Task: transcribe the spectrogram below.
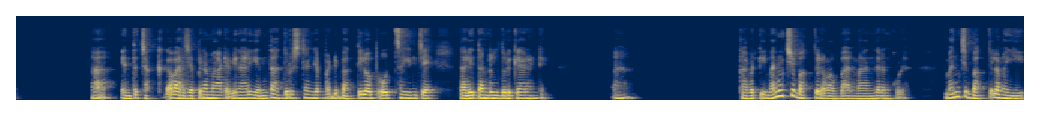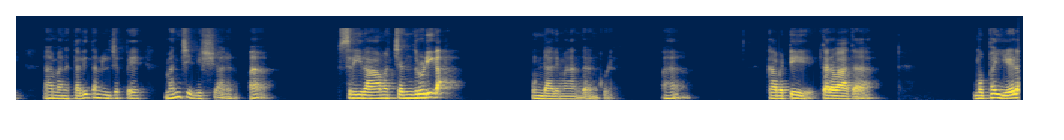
ఎంత చక్కగా వారు చెప్పిన మాట వినాలి. ఎంత అదృష్టం చెప్పండి. భక్తిలో ప్రోత్సహించే తల్లిదండ్రులు దొరికారంటే. కాబట్టి మంచి భక్తులం అవ్వాలి మనందరం కూడా. మంచి భక్తులమయ్యి మన తల్లిదండ్రులు చెప్పే మంచి విషయాలను శ్రీరామచంద్రుడిగా ఉండాలి మనందరం కూడా. కాబట్టి తర్వాత 37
